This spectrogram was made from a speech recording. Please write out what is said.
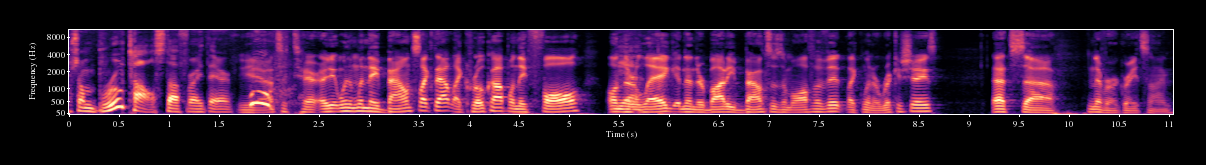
some brutal stuff right there. Yeah, that's a terror. When when they bounce like that, like Cro Cop, when they fall on their leg and then their body bounces them off of it, like when it ricochets, that's uh, never a great sign.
